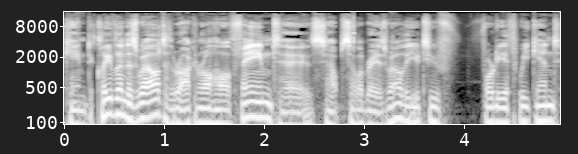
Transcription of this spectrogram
came to Cleveland as well to the Rock and Roll Hall of Fame to help celebrate as well the U2 40th weekend.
